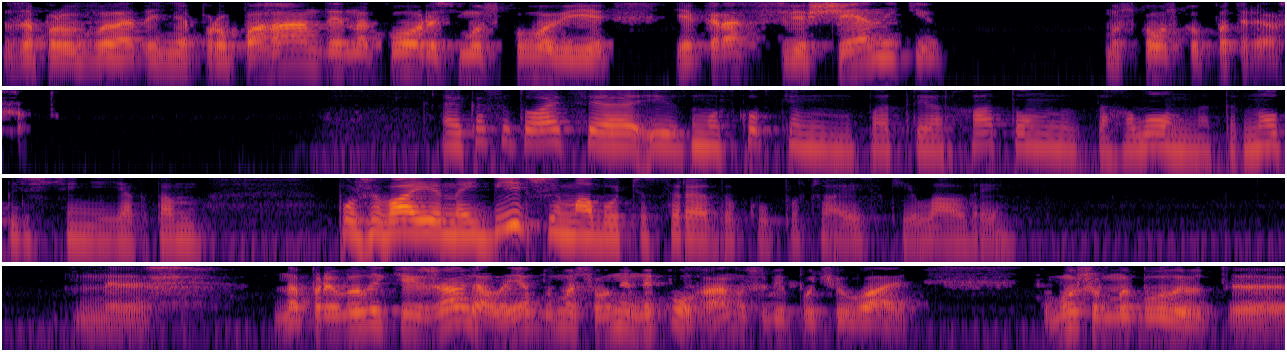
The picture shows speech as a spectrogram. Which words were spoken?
за проведення пропаганди на користь Московії, якраз священиків Московського патріархату. А яка ситуація із московським патріархатом загалом на Тернопільщині? Як там поживає найбільший, мабуть, осередок у Почаївській лаврі? Е, На превеликий жаль, але я думаю, що вони непогано собі почувають. Тому що ми були от, е,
